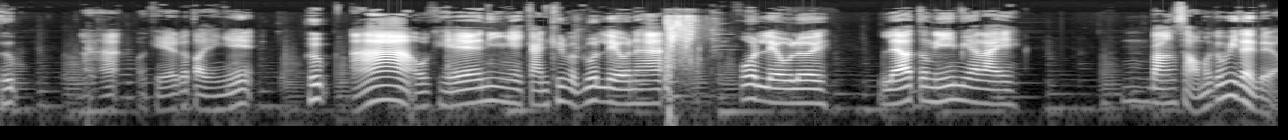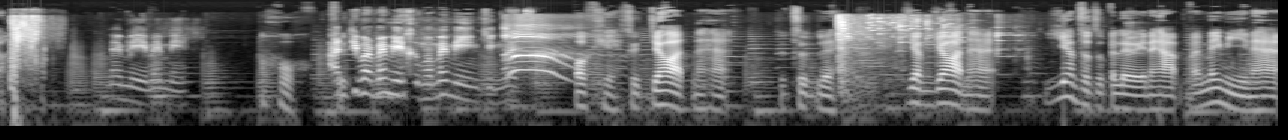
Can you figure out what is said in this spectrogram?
ฮึบอะฮะโอเคแล้วก็ต่ออย่างนี้ฮึบอ่าโอเค นี่ไงการขึ้นแบบรวดเร็วนะฮะโคตรเร็วเลย แล้วตรงนี้มีอะไร บางเสามันก็ไม่มีอะไรเลยเหรอไม่มีไม่มี โอ้โหอันที่มันไม่มีคือมันไม่มีจริงๆเลยโอเค สุดยอดนะฮะ สุดๆเลย เยี่ยมยอดนะฮะ เยี่ยมสุดๆไปเลยนะครับ มันไม่มีนะฮะ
